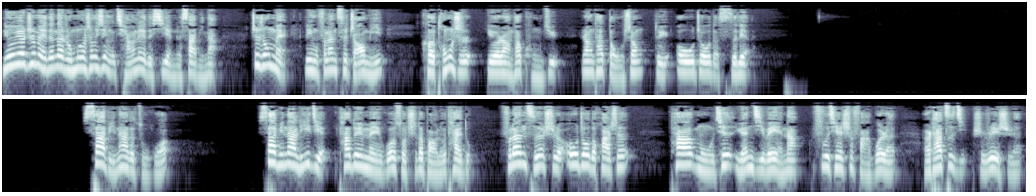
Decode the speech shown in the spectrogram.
纽约之美的那种陌生性，强烈的吸引着萨比娜。这种美令弗兰茨着迷。可同时又让他恐惧，让他陡生对欧洲的思恋。萨比娜的祖国，萨比娜理解他对美国所持的保留态度。弗兰茨是欧洲的化身，他母亲原籍维也纳，父亲是法国人，而他自己是瑞士人。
